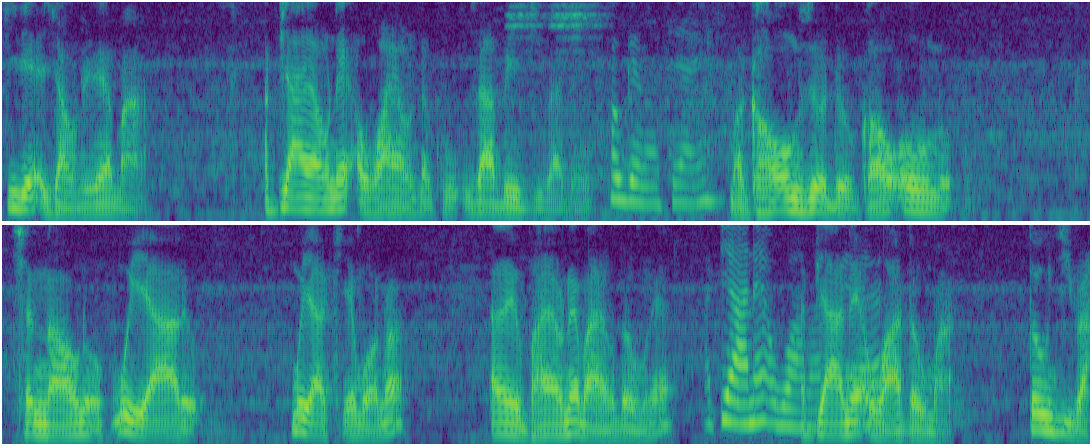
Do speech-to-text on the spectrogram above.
ကြီးတဲ့အယောင်တွေထဲမှာအပြာရောင်နဲ့အဝါရောင်နှစ်ခုဦးစားပေးကြည့်ပါသမီးဟုတ်ကဲ့ပါဆရာကြီးမခေါင်းစွတ်တို့ခေါင်းအုံးတို့ခြံနောင်တို့မှုရတို့မှုရခင်းပေါ့နော်အဲ့ဒါဘာရောင်နဲ့ဘာရောင်သုံးမလဲအပြာနဲ့အဝါပါအပြာနဲ့အဝါသုံးပါသုံးကြည့်ပါ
